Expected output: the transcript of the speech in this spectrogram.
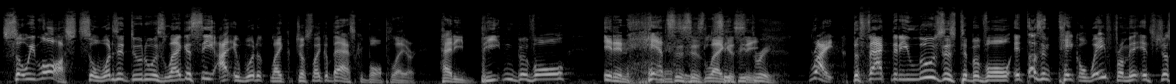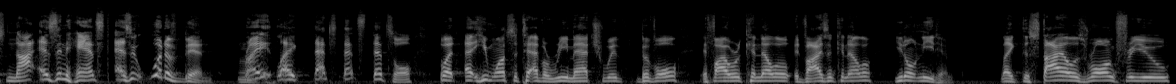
So he lost. So what does it do to his legacy? I, it would have like just like a basketball player. Had he beaten Bivol, it enhances his legacy. CP3. Right. The fact that he loses to Bivol, it doesn't take away from it. It's just not as enhanced as it would have been. Right? Like that's that's that's all. But uh, he wants to have a rematch with Bivol. If I were Canelo advising Canelo, you don't need him. Like the style is wrong for you.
